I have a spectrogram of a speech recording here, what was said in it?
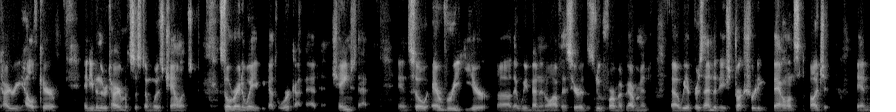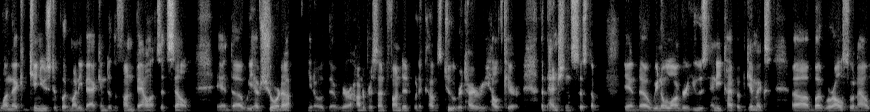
retiree health care, and even the retirement system was challenged. So right away, we got to work on that and change that And so every year uh, that we've been in office here, this new form of government, uh, we have presented a structurally balanced budget and one that continues to put money back into the fund balance itself. And uh, we have shored up, you know, that we're 100% funded when it comes to retiree healthcare, the pension system, and uh, we no longer use any type of gimmicks, uh, but we're also now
